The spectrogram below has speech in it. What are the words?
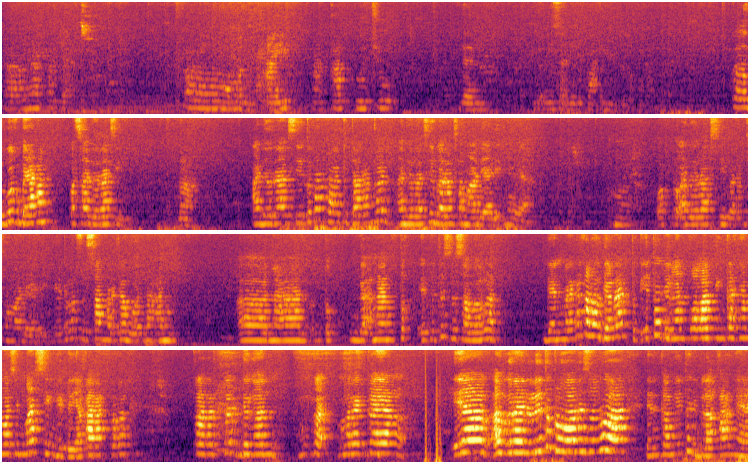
Uh, ngakak ya? Eh, momen aib ngakak lucu dan nggak bisa dilupain gitu. Kalau gue kebanyakan pas adorasi. Adorasi itu kan kalau kita orang kan adorasi bareng sama adik-adiknya ya? Nah, waktu adorasi bareng sama adik-adiknya itu kan susah mereka buat nahan eh, nahan untuk nggak ngantuk itu tuh susah banget. Dan mereka kalau udah ngantuk itu dengan pola tingkahnya masing-masing gitu ya karakter karakter dengan muka mereka yang ya amburadul itu keluar semua. Dan kami itu di belakangnya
